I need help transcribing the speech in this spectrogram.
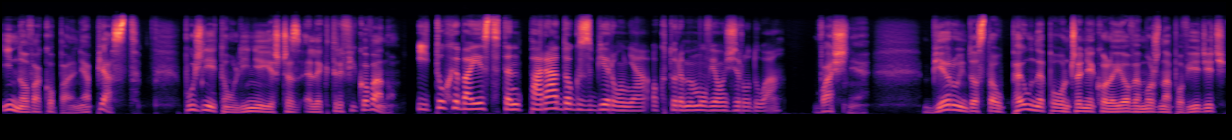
i nowa kopalnia Piast. Później tą linię jeszcze zelektryfikowano. I tu chyba jest ten paradoks Bierunia, o którym mówią źródła. Właśnie. Bieruń dostał pełne połączenie kolejowe, można powiedzieć,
